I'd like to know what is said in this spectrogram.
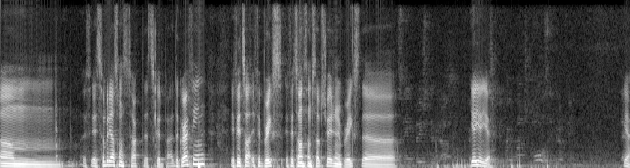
um, if, if somebody else wants to talk, that's good. But the graphene, if it's on, if it breaks, if it's on some substrate and it breaks the, yeah, yeah, yeah. Yeah.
